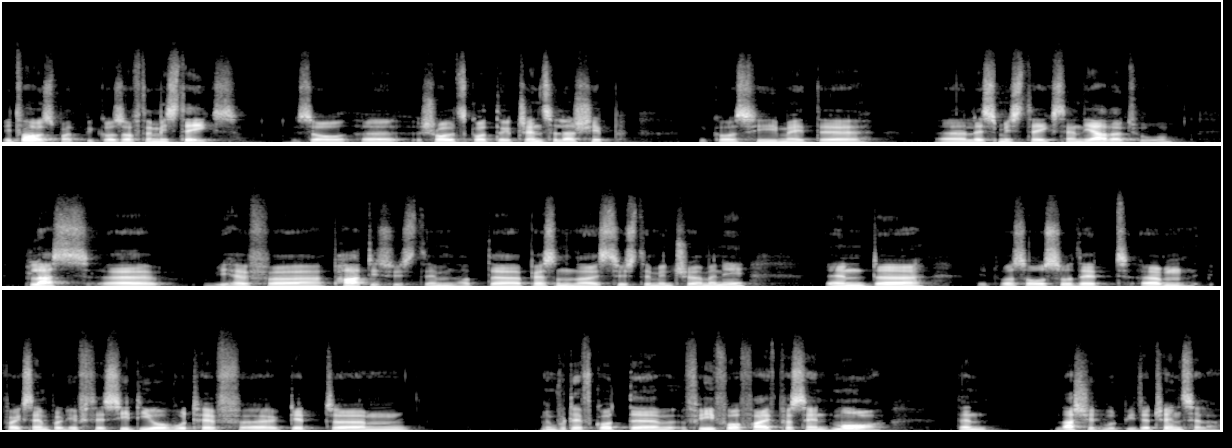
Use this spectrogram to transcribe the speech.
It was, but because of the mistakes. So uh, Scholz got the chancellorship because he made uh, less mistakes than the other two. Plus, uh, we have a party system, not a personalized system in Germany and uh, it was also that, um, for example, if the CDU would have uh, get um, would have got the three, four, five percent more, then Laschet would be the chancellor.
